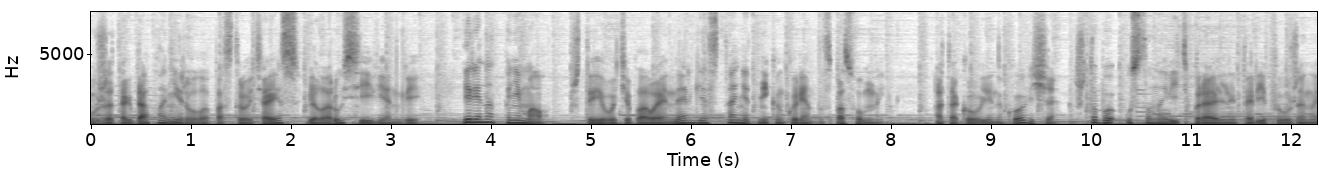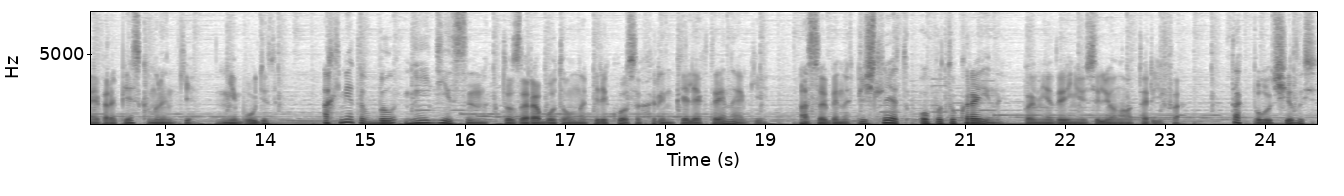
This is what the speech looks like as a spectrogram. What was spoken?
уже тогда планировала построить АЭС в Беларуси и Венгрии. И Ренат понимал, что его тепловая энергия станет неконкурентоспособной. А такого Януковича, чтобы установить правильные тарифы уже на европейском рынке, не будет. Ахметов был не единственным, кто заработал на перекосах рынка электроэнергии – Особенно впечатляет опыт Украины по внедрению зеленого тарифа. Так получилось,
